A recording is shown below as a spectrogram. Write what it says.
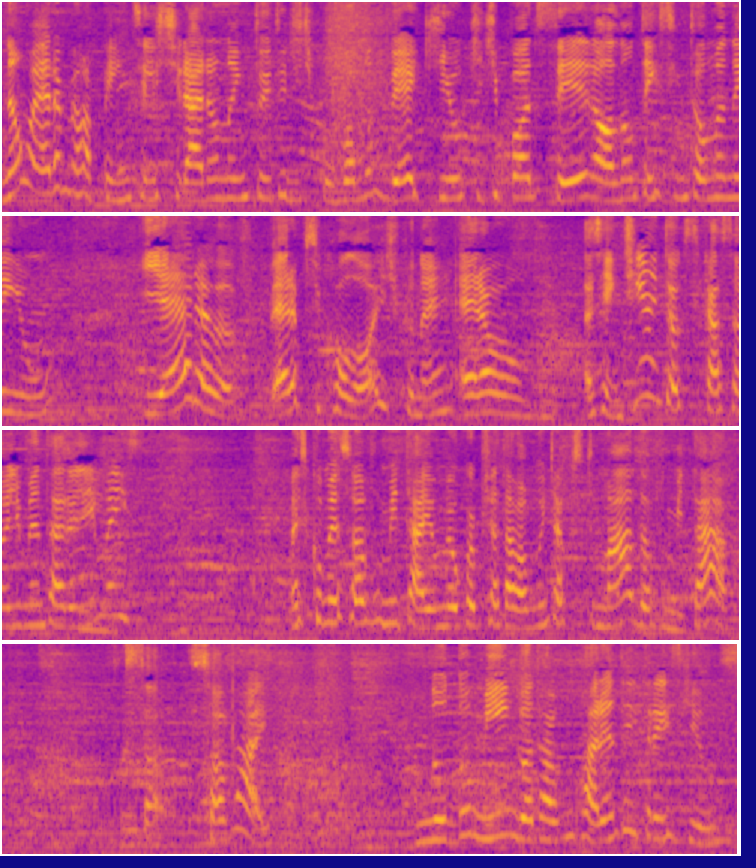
Não era meu apêndice, eles tiraram no intuito de tipo, vamos ver aqui o que, que pode ser, ela não tem sintoma nenhum. E era, era psicológico, né? Era, um- assim, tinha intoxicação alimentar ali, mas, mas começou a vomitar e o meu corpo já tava muito acostumado a vomitar. Só, só vai. No domingo eu tava com 43 quilos.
